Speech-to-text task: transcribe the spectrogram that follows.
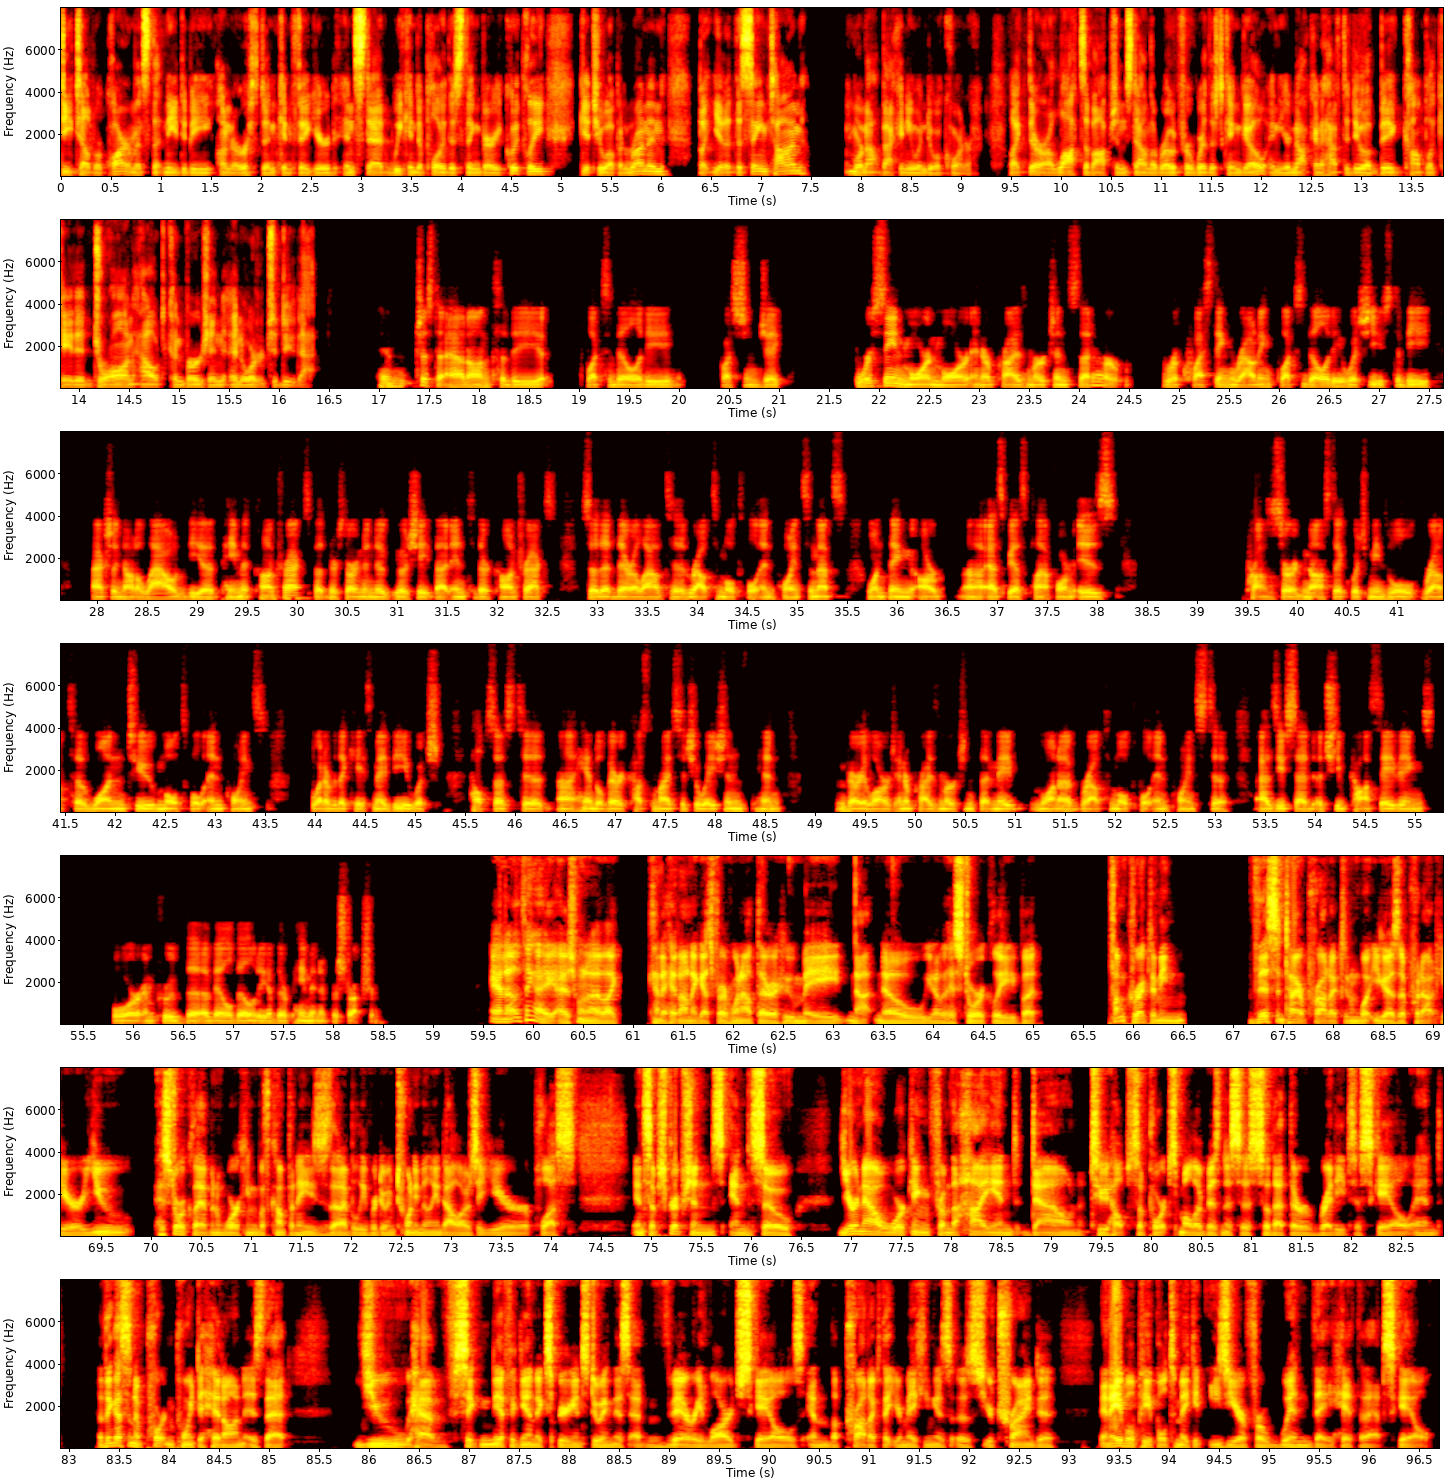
detailed requirements that need to be unearthed and configured. Instead, we can deploy this thing very quickly, get you up and running, but yet at the same time, we're not backing you into a corner. Like there are lots of options down the road for where this can go, and you're not going to have to do a big, complicated, drawn out conversion in order to do that. And just to add on to the flexibility question, Jake, we're seeing more and more enterprise merchants that are requesting routing flexibility, which used to be actually not allowed via payment contracts, but they're starting to negotiate that into their contracts so that they're allowed to route to multiple endpoints. And that's one thing our uh, SBS platform is processor agnostic, which means we'll route to one to multiple endpoints, whatever the case may be, which helps us to uh, handle very customized situations and very large enterprise merchants that may want to route to multiple endpoints to, as you said, achieve cost savings or improve the availability of their payment infrastructure. And another thing I, I just want to like kind of hit on, I guess, for everyone out there who may not know, you know, historically, but if I'm correct, I mean, this entire product and what you guys have put out here, you historically have been working with companies that I believe are doing $20 million a year or plus in subscriptions. And so you're now working from the high end down to help support smaller businesses so that they're ready to scale. And I think that's an important point to hit on is that you have significant experience doing this at very large scales and the product that you're making is, is you're trying to enable people to make it easier for when they hit that scale.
